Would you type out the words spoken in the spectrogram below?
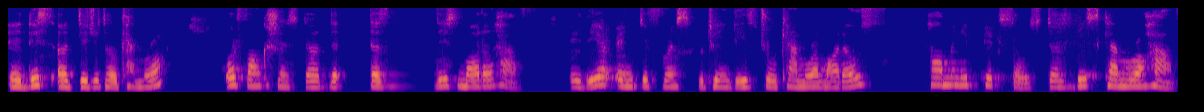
，Is this a digital camera? What functions does does this model have? Is there any difference between these two camera models? How many pixels does this camera have?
